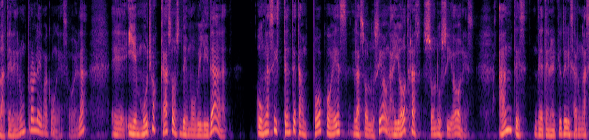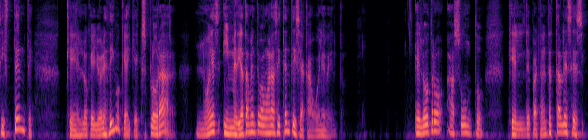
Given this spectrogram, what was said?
va a tener un problema con eso, ¿verdad? Eh, y en muchos casos de movilidad, un asistente tampoco es la solución. Hay otras soluciones antes de tener que utilizar un asistente que es lo que yo les digo que hay que explorar. No es inmediatamente vamos al asistente y se acabó el evento. El otro asunto que el departamento establece es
